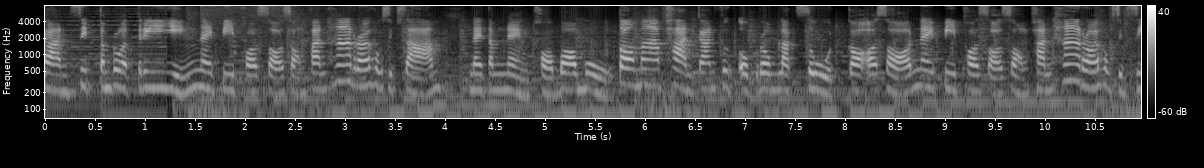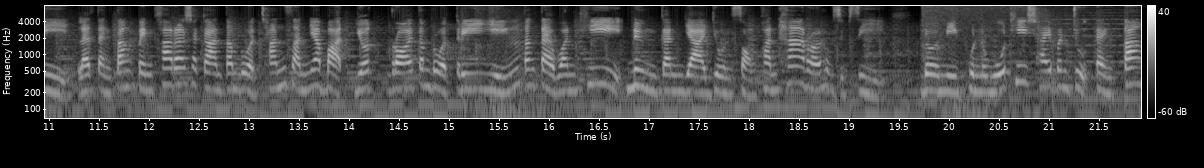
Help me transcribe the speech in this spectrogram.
การ 10ตำรวจตรีหญิงในปีพศ 2563 ในตำแหน่งผอบอหมู่ ต่อมาผ่านการฝึกอบรมหลักสูตร กอสในปีพศ 2564 และแต่งตั้งเป็นข้าราชการตำรวจชั้นสัญญาบัตรยศร้อยตำรวจตรีหญิง ตั้งแต่วันที่ 1 กันยายน 2564โดยมีคุณวุฒิที่ใช้บรรจุแต่งตั้ง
